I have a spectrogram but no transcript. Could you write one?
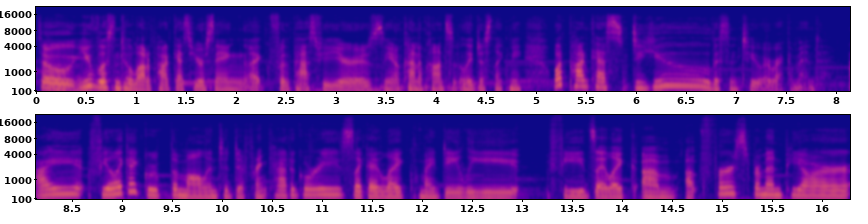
So you've listened to a lot of podcasts. You were saying like for the past few years, you know, kind of constantly, just like me. What podcasts do you listen to or recommend? I feel like I group them all into different categories. Like I like my daily feeds. I like um, Up First from NPR.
